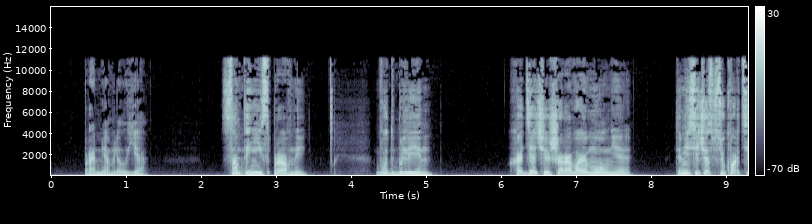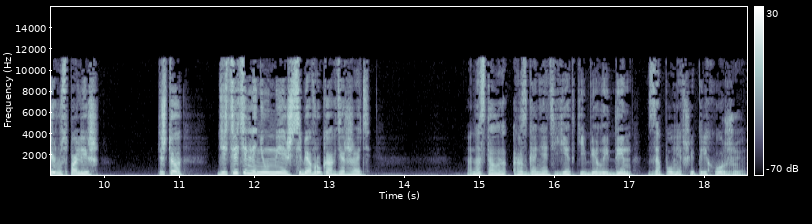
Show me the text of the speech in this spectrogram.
— промямлил я. «Сам ты неисправный. Вот блин. Ходячая шаровая молния. Ты мне сейчас всю квартиру спалишь. Ты что, действительно не умеешь себя в руках держать?» Она стала разгонять едкий белый дым, заполнивший прихожую.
